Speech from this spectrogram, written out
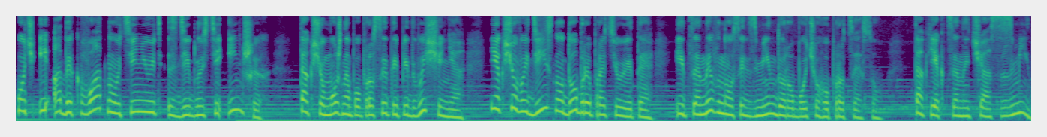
хоч і адекватно оцінюють здібності інших, так що можна попросити підвищення, якщо ви дійсно добре працюєте, і це не вносить змін до робочого процесу. так як це не час змін,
